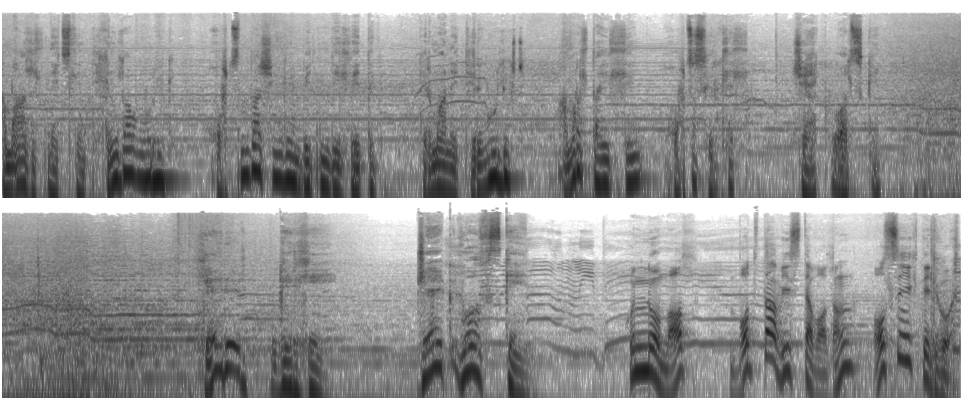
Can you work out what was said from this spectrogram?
Хамгаалалт нийцлийн технологи бүрийг хувцсандаа шингэн бидэнд илгээдэг Германы тэргүүлэгч амралт аяллаа хувцас хэрэглэл Джек Волски. Хэрэр гэрхий Jack Wolfskin. Үннүү мол Будда Виста болон улсын их дэлгүүрт.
